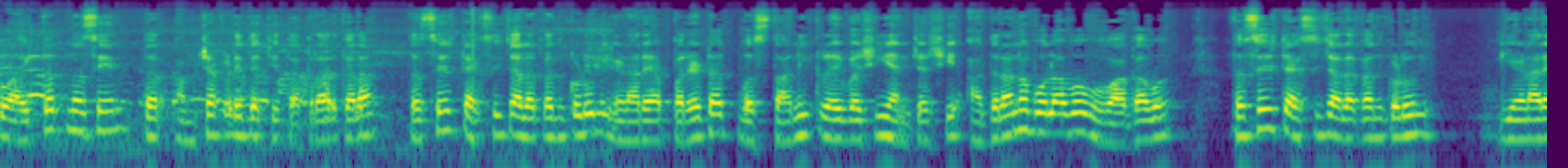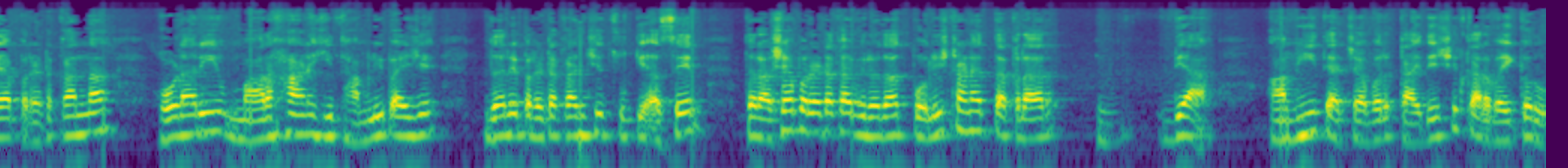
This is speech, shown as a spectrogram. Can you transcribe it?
तो ऐकत नसेल तर आमच्याकडे त्याची तक्रार करा. तसेच टॅक्सी चालकांकडून येणाऱ्या पर्यटक व स्थानिक रहिवासी यांच्याशी आदरानं बोलावं व वागावं. तसेच टॅक्सी चालकांकडून येणाऱ्या पर्यटकांना होणारी मारहाण ही थांबली पाहिजे. जर पर्यटकांची चुकी असेल तर अशा पर्यटकाविरोधात पोलीस ठाण्यात तक्रार द्या. आम्ही त्याच्यावर कायदेशीर कारवाई करू.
